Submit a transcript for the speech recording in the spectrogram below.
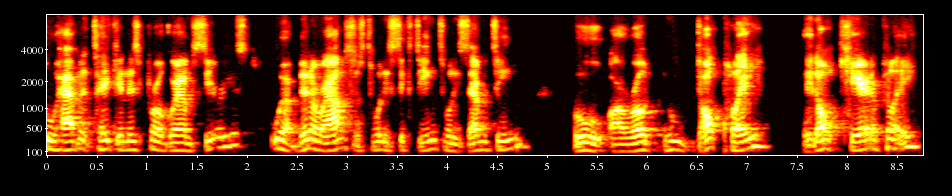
who haven't taken this program serious, who have been around since 2016, 2017, who are wrote who don't play they don't care to play.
